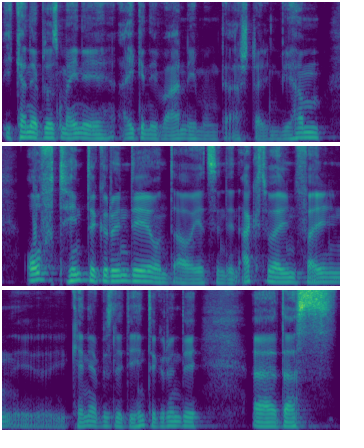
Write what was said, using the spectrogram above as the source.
ich kann ja bloß meine eigene Wahrnehmung darstellen. Wir haben oft Hintergründe und auch jetzt in den aktuellen Fällen, ich kenne ja ein bisschen die Hintergründe, äh, dass,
